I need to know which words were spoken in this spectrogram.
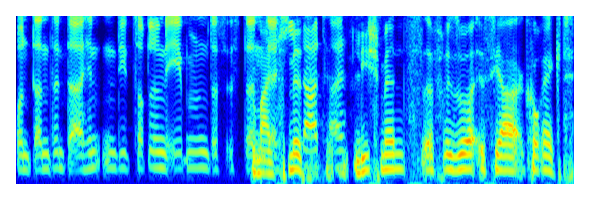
Und dann sind da hinten die Zotteln eben, das ist dann du meinst der Smith, Leishmans äh, Frisur ist ja korrekt.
